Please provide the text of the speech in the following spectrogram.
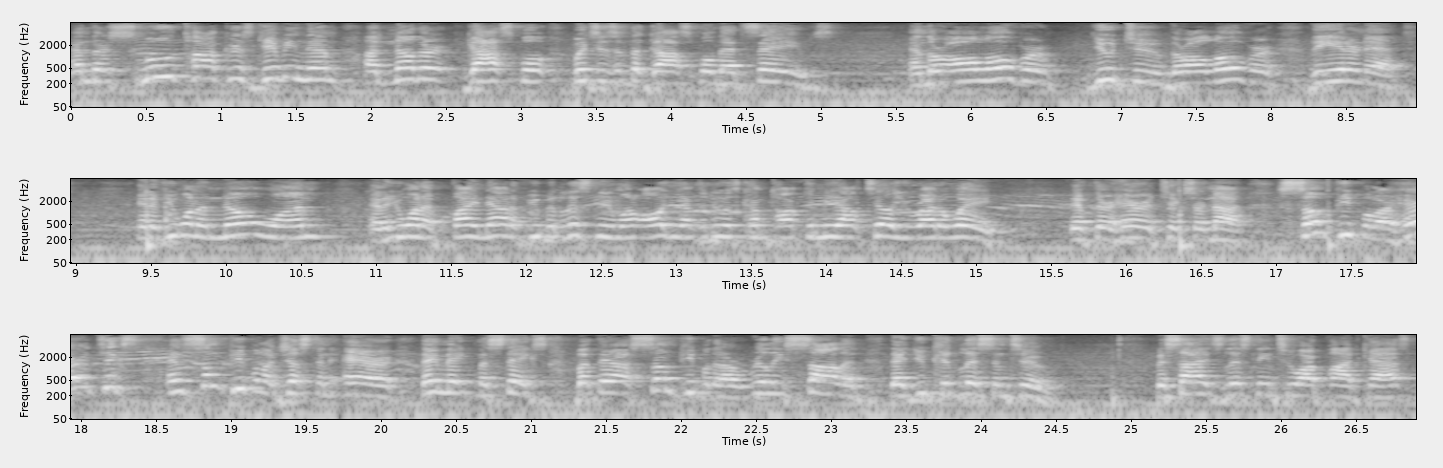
And they're smooth talkers giving them another gospel, which isn't the gospel that saves. And they're all over YouTube, they're all over the internet. And if you want to know one, and if you want to find out if you've been listening, all you have to do is come talk to me. I'll tell you right away if they're heretics or not. Some people are heretics and some people are just in error. They make mistakes, but there are some people that are really solid that you could listen to. Besides listening to our podcast,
